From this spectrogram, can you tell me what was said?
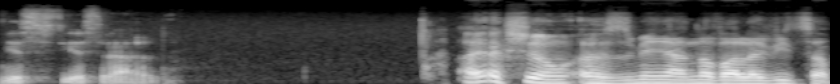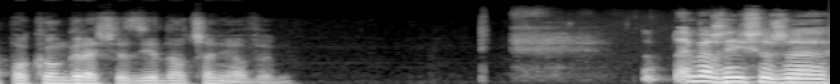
jest, jest realna. A jak się zmienia nowa lewica po kongresie zjednoczeniowym? No, najważniejsze, że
